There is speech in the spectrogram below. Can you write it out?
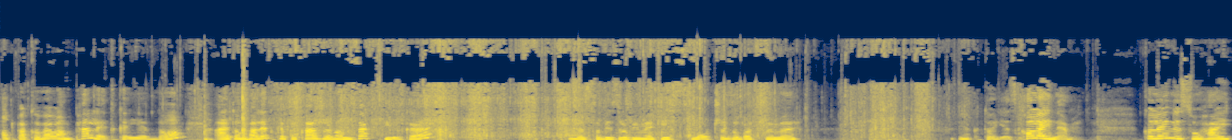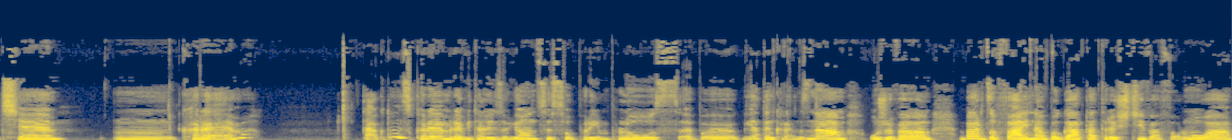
odpakowałam paletkę jedną, ale tą paletkę pokażę Wam za chwilkę. Teraz sobie zrobimy jakieś słocze, zobaczymy jak to jest. Kolejny. Kolejny, słuchajcie, mm, krem tak, to jest krem rewitalizujący Supreme Plus. E, ja ten krem znam, używałam. Bardzo fajna, bogata, treściwa formuła.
